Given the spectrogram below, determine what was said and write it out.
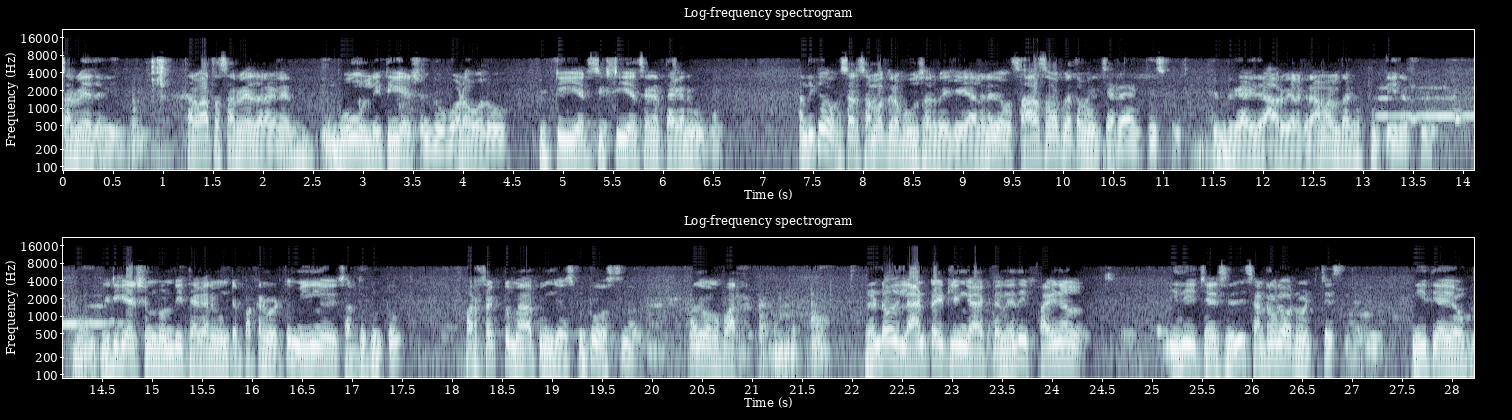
సర్వే జరిగింది. తర్వాత సర్వే జరగలేదు. భూములు లిటిగేషన్లు గొడవలు ఫిఫ్టీ ఇయర్స్ సిక్స్టీ ఇయర్స్ అయినా తెగని ఉంటాయి. అందుకే ఒకసారి సమగ్ర భూ సర్వే చేయాలనేది ఒక సాహసోపేతమైన చర్య ఆయన తీసుకుంటాం ఇప్పటికి ఐదు ఆరు వేల గ్రామాల దాకా పూర్తి అయినట్లు లిటిగేషన్లు నుండి తెగని ఉంటే పక్కన పెడుతూ మిగిలిన సర్దుకుంటూ పర్ఫెక్ట్ మ్యాపింగ్ చేసుకుంటూ వస్తున్నారు. అది ఒక పార్ట్ రెండవది ల్యాండ్ టైటిలింగ్ యాక్ట్ అనేది ఫైనల్ ఇది చేసేది సెంట్రల్ గవర్నమెంట్ చేసింది. నీతి ఆయోగ్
